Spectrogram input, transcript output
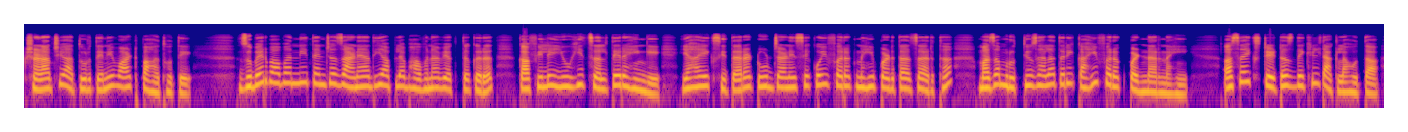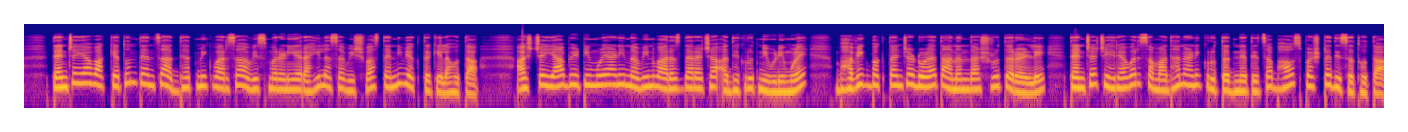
क्षणाची आतुरतेने वाट पाहत होते. जुबेर बाबांनी त्यांच्या जाण्याआधी आपल्या भावना व्यक्त करत काफिले यू ही चलते रहेंगे ह्या एक सितारा टूट जाण्याचे कोई फरक नाही पडताचा अर्थ माझा मृत्यू झाला तरी काही फरक पडणार नाही. असा एक स्टेटस देखील टाकला होता. त्यांच्या या वाक्यातून त्यांचा आध्यात्मिक वारसा अविस्मरणीय राहील असा विश्वास त्यांनी व्यक्त केला होता. आजच्या या भेटीमुळे आणि नवीन वारसदाराच्या अधिकृत निवडीमुळे भाविक भक्तांच्या डोळ्यात आनंद आनंदाश्रू तरळले त्यांच्या चेहऱ्यावर समाधान आणि कृतज्ञतेचा भाव स्पष्ट दिसत होता.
